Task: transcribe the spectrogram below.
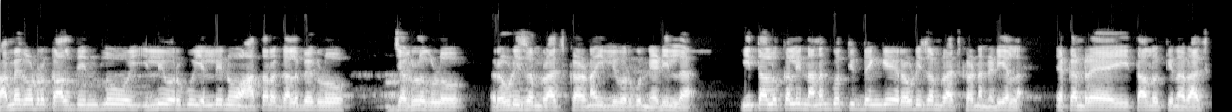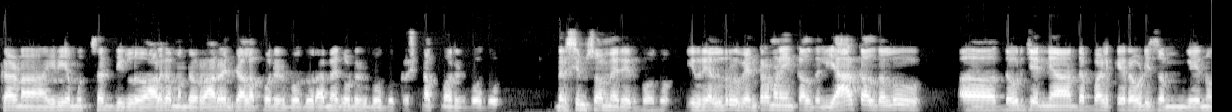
ರಾಮೇಗೌಡರ ಕಾಲದಿಂದಲೂ ಇಲ್ಲಿವರೆಗೂ ಎಲ್ಲಿನೂ ಆ ಥರ ಗಲಭೆಗಳು, ಜಗಳಗಳು ರೌಡಿಸಮ್ ರಾಜಕಾರಣ ಇಲ್ಲಿವರೆಗೂ ನಡೆಯಿಲ್ಲ ಈ ತಾಲೂಕಲ್ಲಿ ನನಗೆ ಗೊತ್ತಿದ್ದಂಗೆ ರೌಡಿಸಮ್ ರಾಜಕಾರಣ ನಡೆಯಲ್ಲ. ಯಾಕಂದರೆ ಈ ತಾಲೂಕಿನ ರಾಜಕಾರಣ ಹಿರಿಯ ಮುತ್ಸದ್ದಿಗಳು ಆಳ್ಗಮಂದವರು ಆರ್ ಎಲ್ ಜಾಲಪ್ಪವ್ರು ಇರ್ಬೋದು, ರಾಮೇಗೌಡರು ಇರ್ಬೋದು, ಕೃಷ್ಣಪ್ಪನವ್ರು ಇರ್ಬೋದು, ನರಸಿಂಹಸ್ವಾಮಿಯವ್ರು ಇರ್ಬೋದು ಇವರೆಲ್ಲರೂ ವೆಂಕಟರಮಣಯ್ಯನ ಕಾಲದಲ್ಲಿ. ಯಾರ ಕಾಲದಲ್ಲೂ ದೌರ್ಜನ್ಯ, ದಬ್ಬಾಳಿಕೆ ರೌಡಿಸಮ್ಗೇನು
